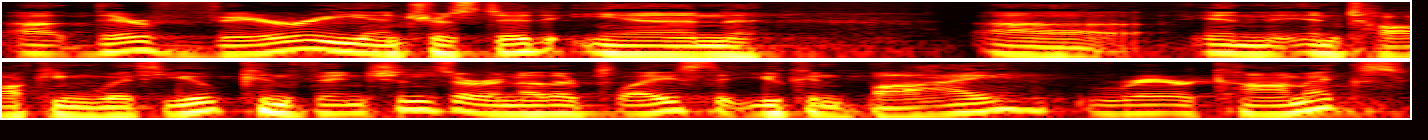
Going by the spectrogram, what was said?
uh, they're very interested in. Uh, in in talking with you, conventions are another place that you can buy rare comics,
